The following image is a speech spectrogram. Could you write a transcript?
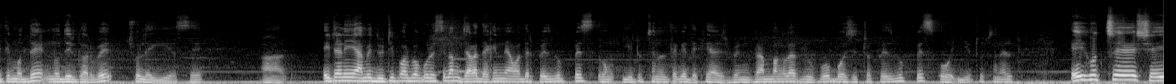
ইতিমধ্যে নদীর গর্ভে চলে গিয়েছে। আর এটা নিয়ে আমি দুটি পর্ব করেছিলাম। যারা দেখেননি আমাদের ফেসবুক পেজ এবং ইউটিউব চ্যানেল থেকে দেখে আসবেন। গ্রাম বাংলার রূপ বৈচিত্র্য ফেসবুক পেজ ও ইউটিউব চ্যানেল এই হচ্ছে সেই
